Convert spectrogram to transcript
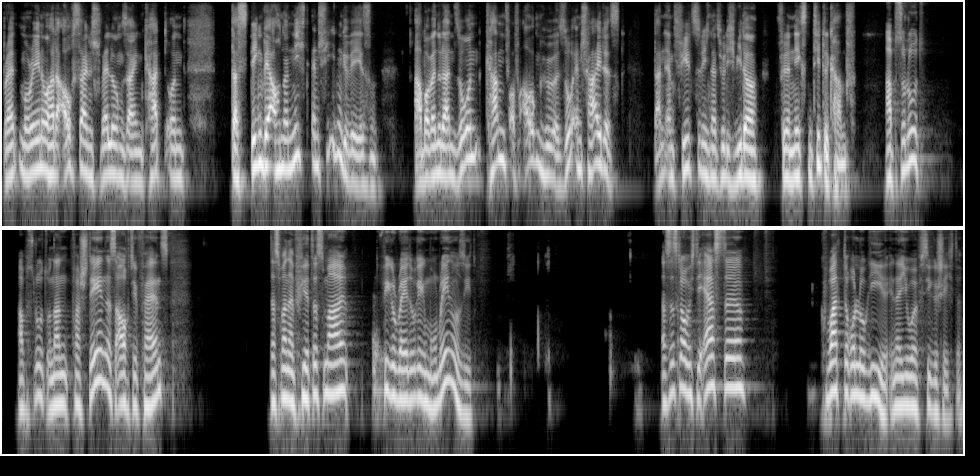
Brandon Moreno hatte auch seine Schwellung, seinen Cut und das Ding wäre auch noch nicht entschieden gewesen. Aber wenn du dann so einen Kampf auf Augenhöhe so entscheidest, dann empfiehlst du dich natürlich wieder für den nächsten Titelkampf. Absolut. Absolut. Und dann verstehen es auch die Fans, dass man ein viertes Mal Figueiredo gegen Moreno sieht. Das ist, glaube ich, die erste Quadrologie in der UFC-Geschichte.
